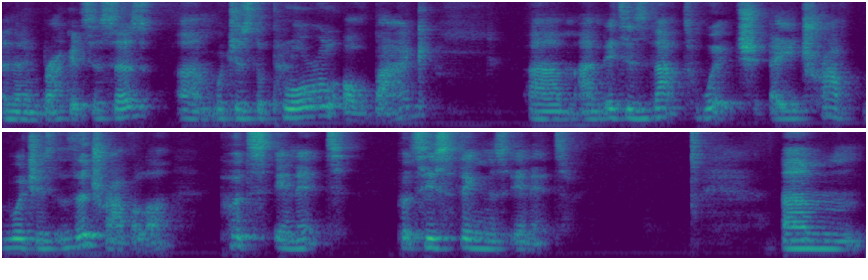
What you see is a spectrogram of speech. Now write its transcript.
And then in brackets it says, um, which is the plural of bag, um, and it is that which a tra- which is the traveller puts in it, puts his things in it. Um,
